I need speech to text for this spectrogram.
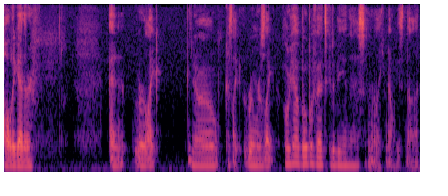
all together, and we were like, no, because like rumors like, oh yeah, Boba Fett's gonna be in this, and we're like, no, he's not.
